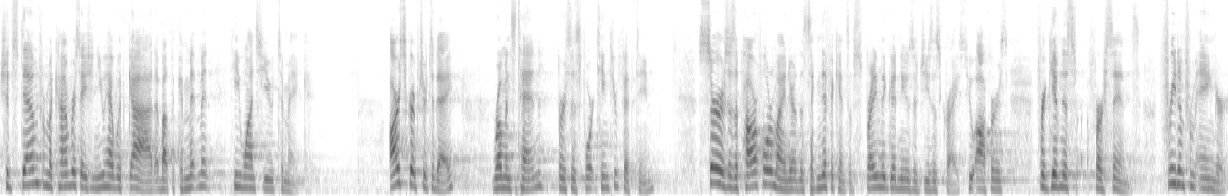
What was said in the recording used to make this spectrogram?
should stem from a conversation you have with God about the commitment He wants you to make. Our scripture today, Romans 10, verses 14 through 15, serves as a powerful reminder of the significance of spreading the good news of Jesus Christ, who offers forgiveness for sins, freedom from anger,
